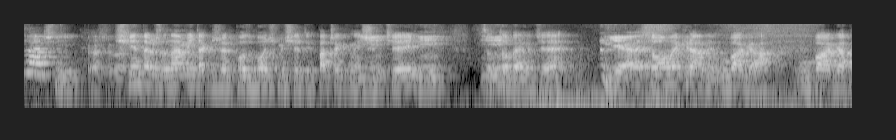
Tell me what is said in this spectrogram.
Zacznij. Proszę bardzo. Święta już za nami, także pozbądźmy się tych paczek jak najszybciej. I? Co I? to będzie? Jest! Są ekrany, uwaga, uwaga.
